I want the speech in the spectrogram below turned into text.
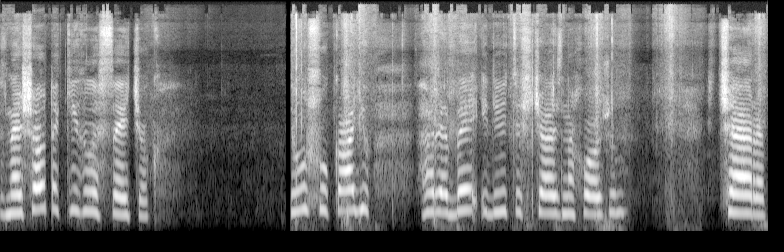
Знайшов таких лисичок. Йду, шукаю гриби і дивіться, що я знаходжу. Череп.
